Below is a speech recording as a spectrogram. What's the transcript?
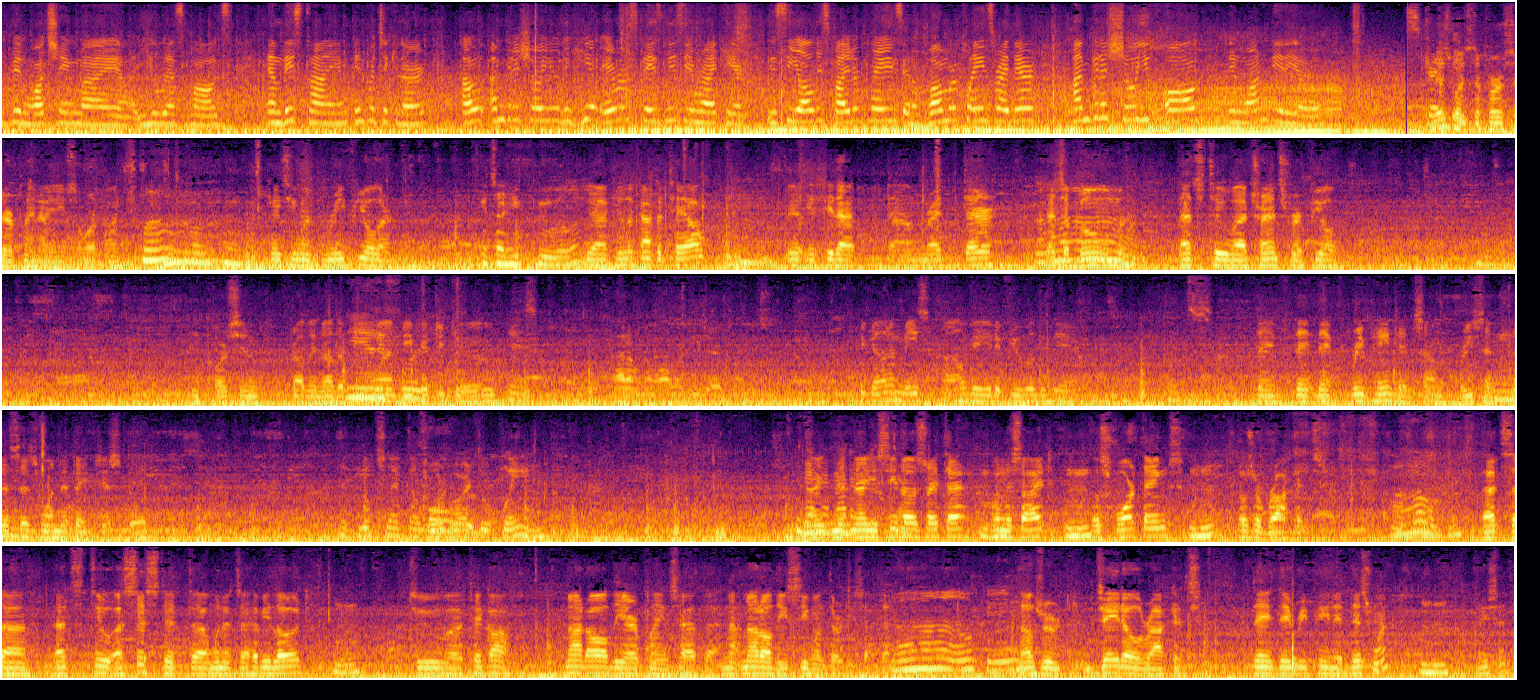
Have been watching my uh, US vlogs and this time in particular I'll, I'm going to show you the Hill Aerospace Museum right here. You see all these fighter planes and bomber planes right there? I'm going to show you all in one video. This was the first airplane I used to work on. In case you want to refuel. It's a fuel. Yeah, if you look out the tail, you, you see that um, right there? That's a boom. That's to uh, transfer fuel. Of course, you probably know the B1, Beautiful. B-52. Yes. I don't know all of these airplanes. You got amazed how they refueled the air. It's They, they, they've repainted some recent. Mm. This is one that they just did. it looks like a World War II plane. Now, now you see those right there on the side? Mhm. Those four things? Mm-hmm. Those are rockets. Oh, That's uh, that's to assist it uh, when it's a heavy load Mm-hmm. to uh, take off. Not all the airplanes have that. Not not all these C-130s have that. Ah, okay. Those are JATO rockets. They they repainted this one. Mm-hmm. They said.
